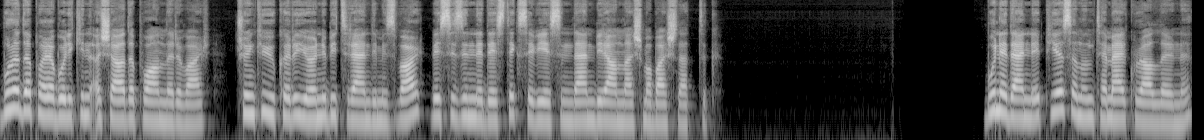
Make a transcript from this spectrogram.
Burada parabolikin aşağıda puanları var. Çünkü yukarı yönlü bir trendimiz var ve sizinle destek seviyesinden bir anlaşma başlattık. Bu nedenle piyasanın temel kurallarını,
